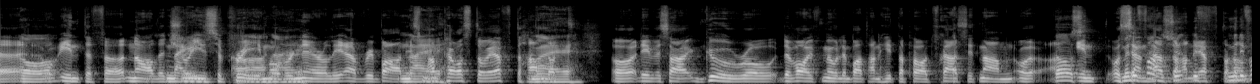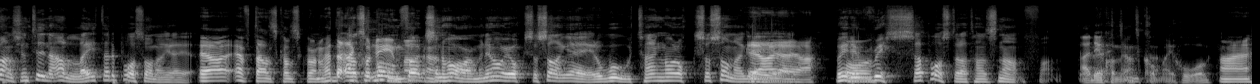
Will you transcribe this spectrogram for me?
Ja. Och inte för knowledge Nej. reigns supreme Ja, over nej. nearly everybody. Som Nej. han påstår i efterhand. Nej. Att, och det vill säga Guru, det var ju förmodligen bara att han hittade på ett fräsigt namn. Och, Ja, in, och sen hävdade ju- han i det- efterhand. Men det fanns ju en tid när alla hittade på sådana grejer. Ja, efterhandskonstruktioner. Hette Alltså akronymer? And Harmony har ju också sådana grejer. Och Wu-Tang har också sådana grejer. Ja, ja, ja. Vad är det Och- Rissa påstår att hans namn... Fan. Nej, det kommer jag inte komma ihåg. Nej.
